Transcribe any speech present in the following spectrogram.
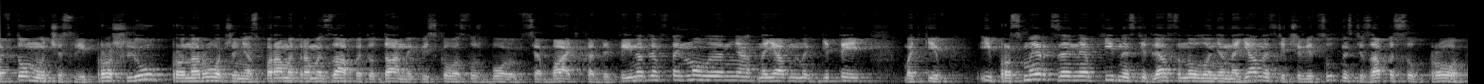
в тому числі про шлюб, про народження з параметрами запиту даних військовослужбовця, батька, дитина для встановлення наявних дітей, батьків, і про смерть за необхідності для встановлення наявності чи відсутності запису про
